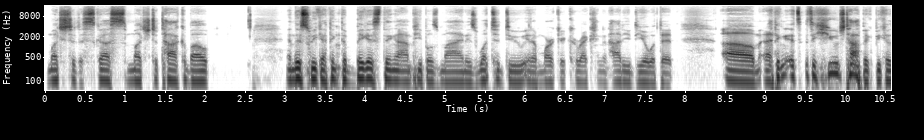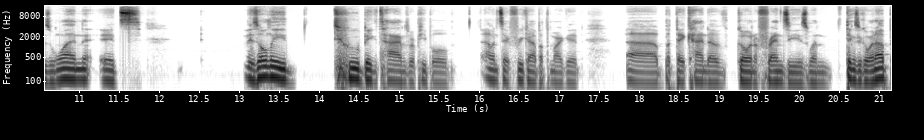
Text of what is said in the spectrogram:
much to discuss, much to talk about. And this week, I think the biggest thing on people's mind is what to do in a market correction and how do you deal with it. Um, and I think it's it's a huge topic because one, it's there's only two big times where people I wouldn't say freak out about the market, uh, but they kind of go in a frenzy is when things are going up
